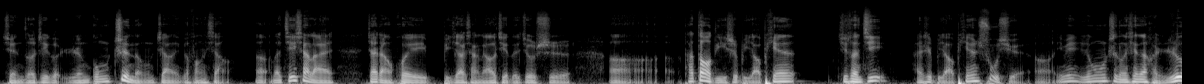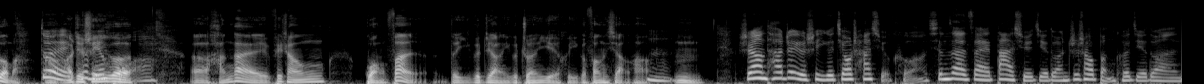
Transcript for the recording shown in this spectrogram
选择这个人工智能这样一个方向啊。那接下来家长会比较想了解的就是啊，他到底是比较偏计算机还是比较偏数学啊？因为人工智能现在很热嘛，对，啊，而且是一个火呃涵盖非常广泛的一个这样一个专业和一个方向哈。嗯嗯实际上，它这个是一个交叉学科。现在在大学阶段，至少本科阶段，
